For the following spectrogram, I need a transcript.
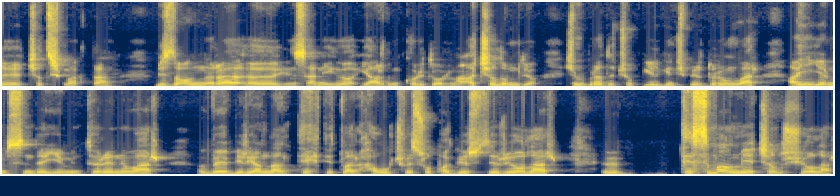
e, çatışmaktan. Biz de onlara e, insani yardım koridorunu açalım diyor. Şimdi burada çok ilginç bir durum var. Ayın 20'sinde yemin töreni var ve bir yandan tehdit var. Havuç ve sopa gösteriyorlar. E, teslim almaya çalışıyorlar.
